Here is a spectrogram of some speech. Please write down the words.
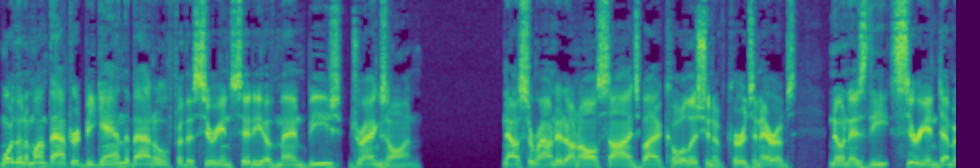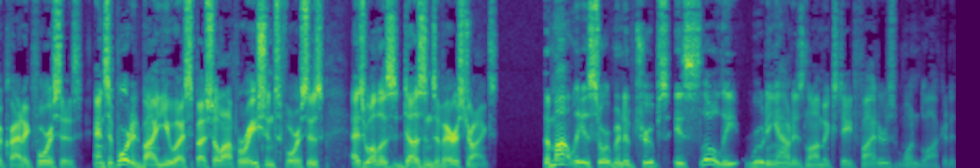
More than a month after it began, the battle for the Syrian city of Manbij drags on. Now surrounded on all sides by a coalition of Kurds and Arabs known as the Syrian Democratic Forces and supported by U.S. Special Operations Forces as well as dozens of airstrikes. The motley assortment of troops is slowly rooting out Islamic State fighters one block at a time.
